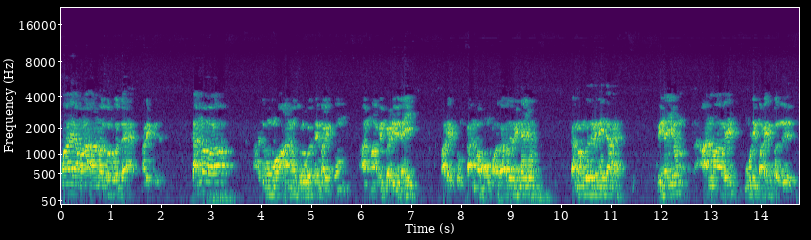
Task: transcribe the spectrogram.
மாயாமலம் ஆன்மஸ்வரூபத்தை மறைக்குது கண்மமலம் அதுவும் ஆன்மஸ்வரூபத்தை மறைக்கும். ஆன்மாவின் வடிவினை மறைக்கும். கண்மமும் அதாவது வினையும். கண்மங்கிறது வினை தானே. வினையும் ஆன்மாவை மூடி மறைப்பது.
